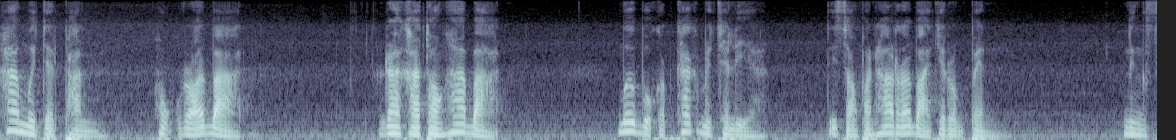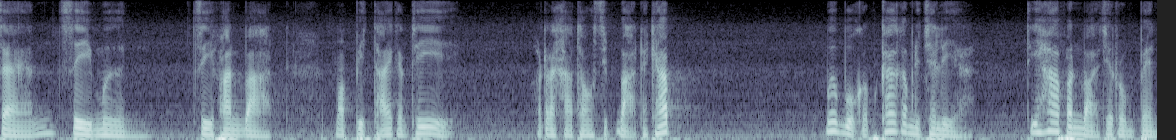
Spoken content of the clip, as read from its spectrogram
57,600 บาท ราคาทอง 5 บาท เมื่อบวกกับค่ากำเนิดเฉลี่ยที่ 2,500 บาทจะรวมเป็น 144,000 บาท มาปิดท้ายกันที่ ราคาทอง 10 บาทนะครับ เมื่อบวกกับค่ากำเนิดเฉลี่ยที่ 5,000 บาทจะรวมเป็น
